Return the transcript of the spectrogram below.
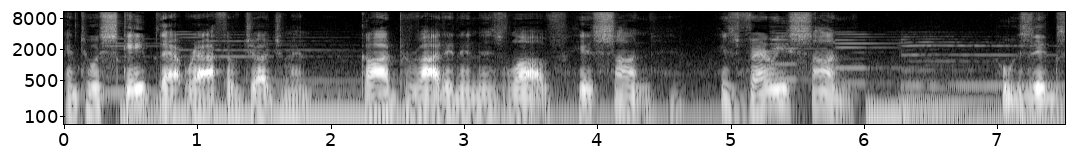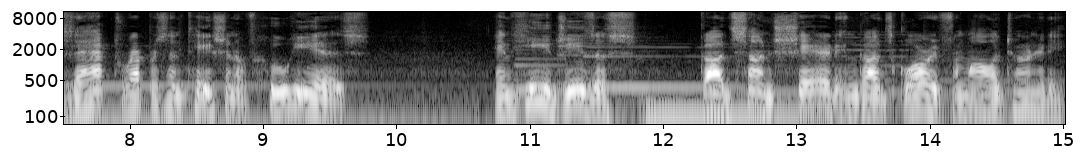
And to escape that wrath of judgment, God provided in His love His Son, His very Son, who is the exact representation of who He is. And He, Jesus, God's Son, shared in God's glory from all eternity.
